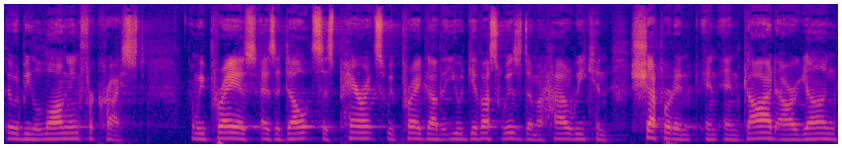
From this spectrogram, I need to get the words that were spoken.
that would be longing for Christ. And we pray as, as adults, as parents, we pray, God, that you would give us wisdom on how we can shepherd and, and, and guide our young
